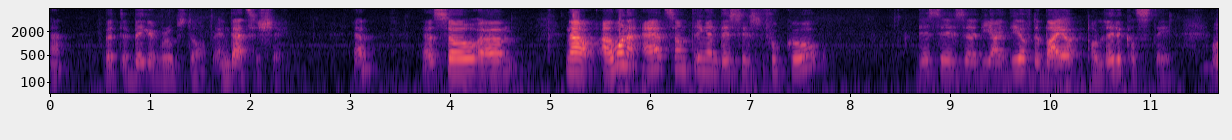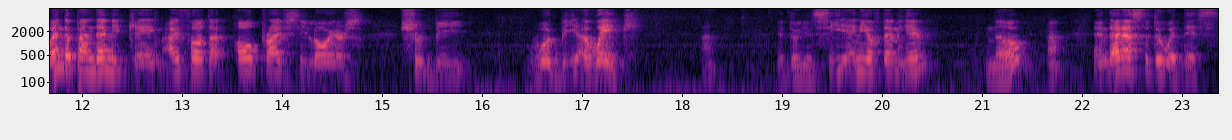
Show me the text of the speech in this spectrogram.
huh? but the bigger groups don't. And that's a shame. Yeah? Uh, so um, now I want to add something, and this is Foucault. This is uh, the idea of the biopolitical state. When the pandemic came, I thought that all privacy lawyers should be, would be awake. Huh? Do you see any of them here? No? Huh? And that has to do with this.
